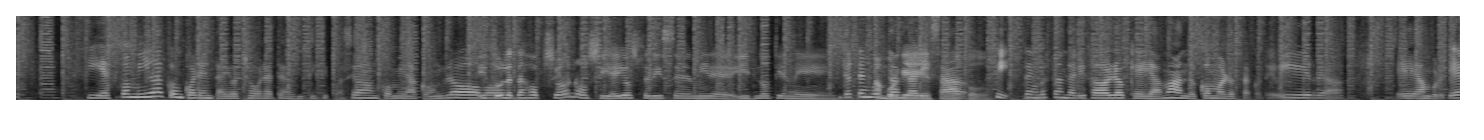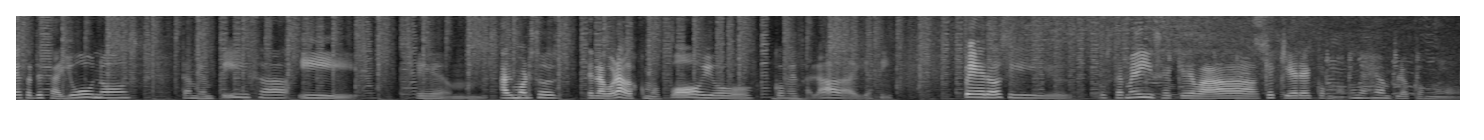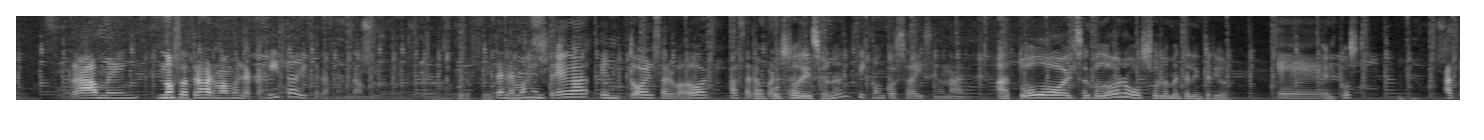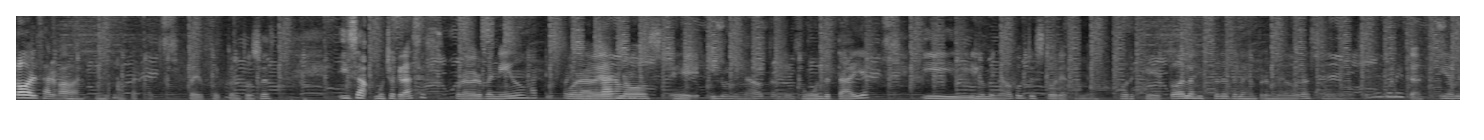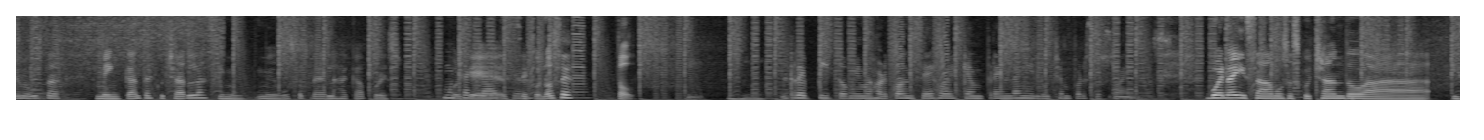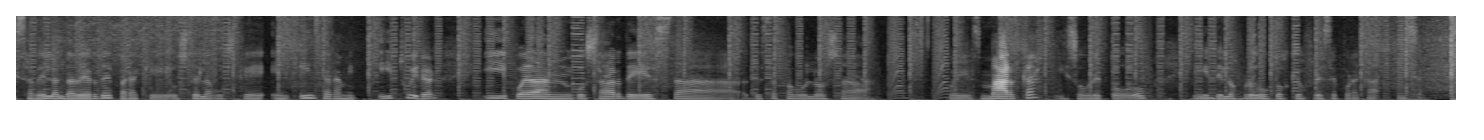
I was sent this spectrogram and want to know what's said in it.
Si es comida con 48 horas de anticipación, comida con globo. ¿Y tú les das opción o si ellos te dicen, mire, y no tiene Yo tengo estandarizado. Todo? Sí, tengo estandarizado lo que llamando, como los tacos de birria, eh, hamburguesas, desayunos, también pizza y em, almuerzos elaborados como pollo con ensalada y así. Pero si usted me dice que va, que quiere como un ejemplo, como ramen. Nosotros armamos la cajita y se la mandamos. Perfecto. Tenemos entrega en todo El Salvador hasta la ¿Con costo adicional? Sí, con costo adicional. ¿A todo El Salvador o solamente al interior? Eh, ¿El costo? A todo El Salvador. Ah, perfecto. Perfecto. Entonces, Isa, muchas gracias por haber venido, por, habernos eh, iluminado también con un detalle y iluminado con tu historia también, porque todas las historias de las emprendedoras son, son muy bonitas y a mí me gusta me encanta escucharlas y me, gusta traerlas acá por eso. porque se conoce todo. Repito, mi mejor consejo es que emprendan y luchen por sus sueños. Bueno, ahí estábamos escuchando a Isabel Landaverde para que usted la busque en Instagram y Twitter y puedan gozar de esta, de esta fabulosa pues marca y sobre todo eh, de los productos que ofrece por acá Isa.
